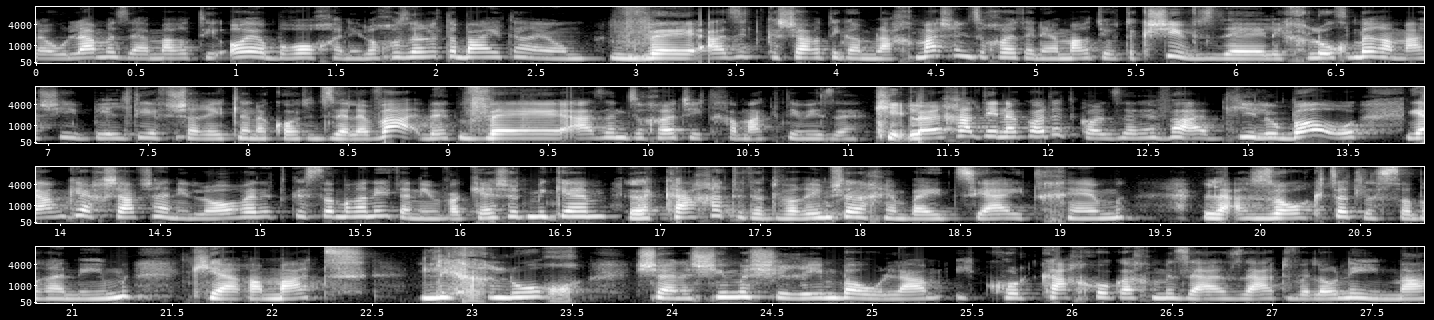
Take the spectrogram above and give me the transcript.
לאולם הזה אמרתי אוי אברוך אני לא חוזרת הביתה היום. ואז התקשרתי גם לך. מה שאני זוכרת אני אמרתי לו תקשיב זה לכלוך ברמה שהיא בלתי אפשרית לנקות את זה לבד. ואז אני זוכרת שהתחמקתי מזה. כי לא יכלתי לנקות את כל זה לבד. כאילו בואו גם כי עכשיו שאני לא עובדת כסדרנית אני מבקשת מכם לקחת את הדברים שלכם ביציאה איתכם לעזור קצת לסדרנים כי הרמת לכלוך שאנשים משאירים באולם היא כל כך כל כך מזעזעת ולא נעימה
